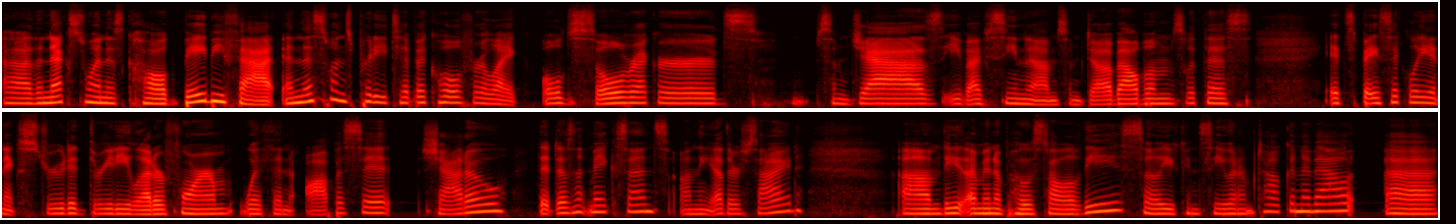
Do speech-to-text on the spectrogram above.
Uh, the next one is called Baby Fat, and this one's pretty typical for like old soul records, some jazz. I've seen um, some dub albums with this. It's basically an extruded 3D letter form with an opposite shadow that doesn't make sense on the other side. Um, the, I'm going to post all of these so you can see what I'm talking about. Uh,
